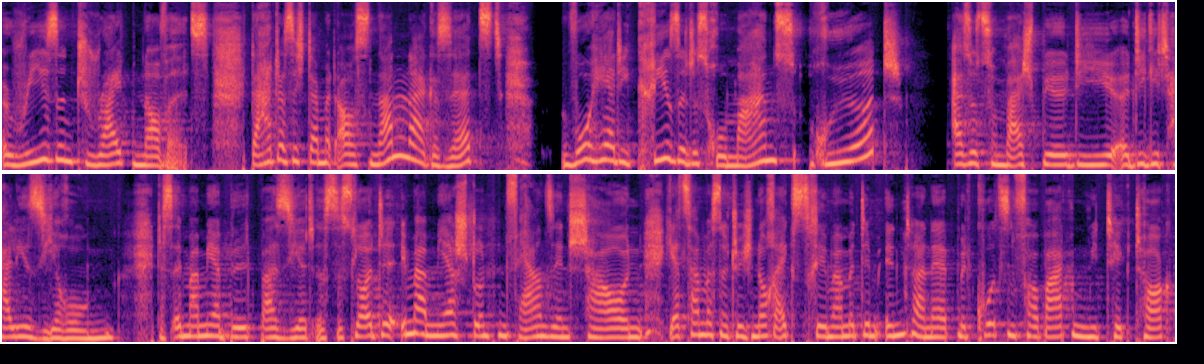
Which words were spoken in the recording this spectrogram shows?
A Reason to Write Novels. Da hat er sich damit auseinandergesetzt, woher die Krise des Romans rührt also zum Beispiel die äh, Digitalisierung, dass immer mehr bildbasiert ist, dass Leute immer mehr Stunden Fernsehen schauen. Jetzt haben wir es natürlich noch extremer mit dem Internet, mit kurzen Formaten wie TikTok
